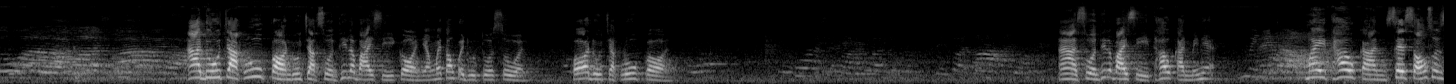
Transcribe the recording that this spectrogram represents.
ตัวอ่าดูจากรูปก่อนดูจากส่วนที่ระบายสีก่อนยังไม่ต้องไปดูตัวส่วน เพราะว่าดูจากรูปก่อน อ่าส่วนที่ระบายสีเท่ากันไหมเนี่ย ไม่เท่ากัน เศษ2ส่วน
